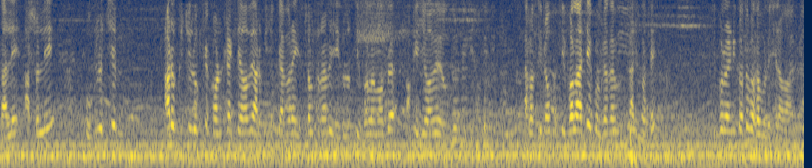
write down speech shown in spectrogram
তাহলে আসলে ওগুলো হচ্ছে আরও কিছু লোককে কন্ট্রাক্ট দেওয়া হবে আরও কিছু ক্যামেরা ইনস্টল করা হবে, যেগুলো ত্রিফলার মতো অকেজো হবে এবং দুর্নীতি হবে। এখন তৃণমূল ত্রিফলা আছে কলকাতা রাজপথে ত্রিফলা নিয়ে কত কথা বলেছিলাম আমরা।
